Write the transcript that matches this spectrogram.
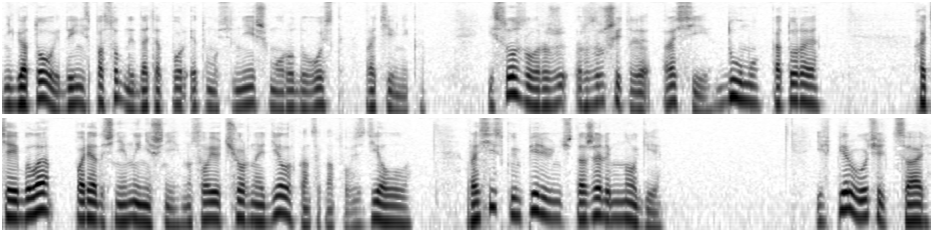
не готовый, да и не способный дать отпор этому сильнейшему роду войск противника и создал разрушителя России, Думу, которая, хотя и была порядочнее нынешней, но свое черное дело, в конце концов, сделала. Российскую империю уничтожали многие. И в первую очередь царь,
